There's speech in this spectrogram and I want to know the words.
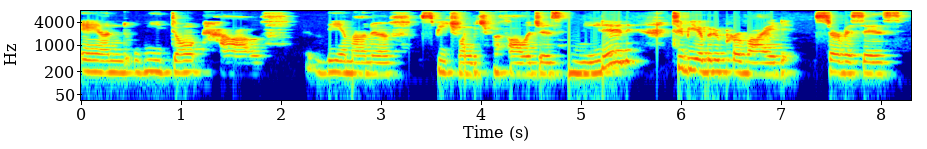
and we don't have the amount of speech language pathologists needed to be able to provide services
